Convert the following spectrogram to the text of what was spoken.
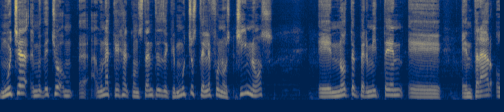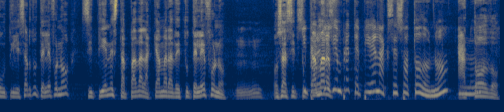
Mucha, de hecho, eh, una queja constante es de que muchos teléfonos chinos no te permiten entrar o utilizar tu teléfono si tienes tapada la cámara de tu teléfono. Mm. O sea, si tu sí, cámara. Eso siempre te piden acceso a todo, ¿no? A todo.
